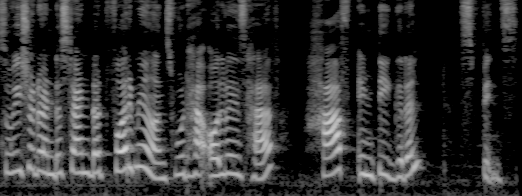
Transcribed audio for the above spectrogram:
So, we should understand that fermions would ha always have half integral spins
